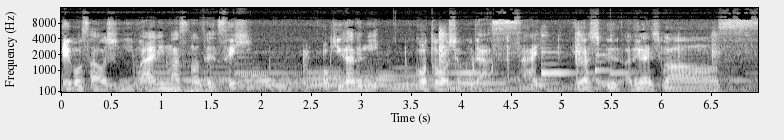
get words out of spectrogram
エゴサをしに参りますのでぜひお気軽にご投書ください。よろしくお願いします。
